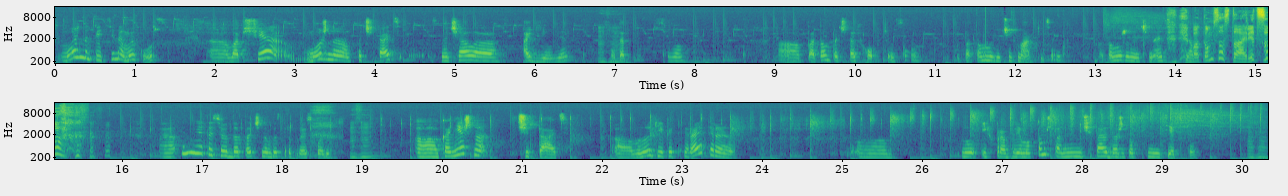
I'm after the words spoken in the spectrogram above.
Можно прийти на мой курс. А, вообще, можно почитать сначала о Гилде. Это всего. А, потом почитать Хопкинса. Потом изучить маркетинг. Потом уже начинать... Потом состариться. А, это все достаточно быстро происходит. Угу. Конечно, читать. А, многие копирайтеры, а, ну, их проблема в том, что они не читают даже собственные тексты. Угу.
